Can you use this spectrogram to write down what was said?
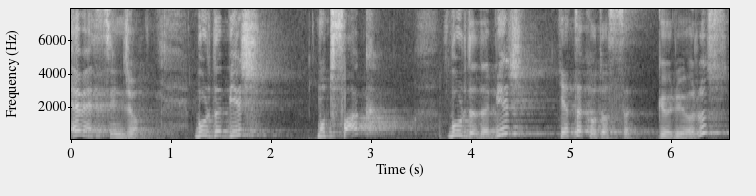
Evet Sinco, burada bir mutfak, burada da bir yatak odası görüyoruz.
